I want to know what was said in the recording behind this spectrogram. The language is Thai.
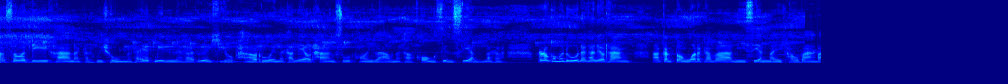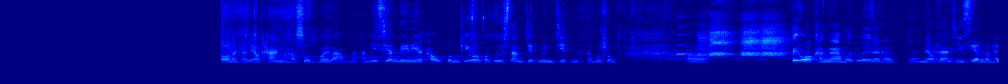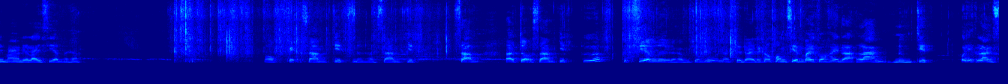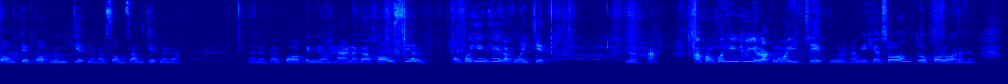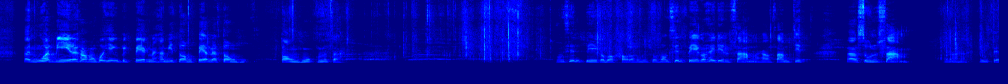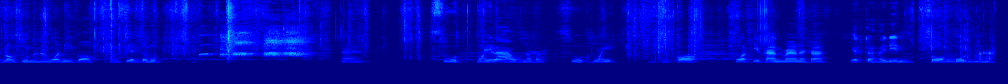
ค่ะสวัสดีค่ะนะคะผู้ชมนะคะแอดมินนะคะเอื้อยเขียวพารวยนะคะ แนวทางสูตรหอยเลานะคะของเซียนเซียนนะคะ เราก็มาดูนะคะแนวทางอ่ากันต่องวดนะคะว่ามีเซียนไหนเข้าบ้างต่อนะคะแนวทางนะคะสูตรหวยเลานะคะมีเซียนเดเนียเขาคนที่ออกก็คือสามเจ็ดหนึ่งจิตนะท่านผู้ชมอ่าไปออกข้างหน้าหมดเลยนะคะแนวทางที่เซียนพันไหมาหลายเซียนนะคะ ออกเปะสามจิตนะคะสามจิตสามอาเจาะสามจิตเกือบทุกเซียนเลยนะคะผู้ชมโอ้น่าเสียดายนะคะของเซียนใบก็ให้ละล่างหนึ่งเจ็ดเอ้ยล่างสองเจ็ดออกหนึ่งเจ็ดนะคะสองสามเจ็ดนะคะอ่านะคะก็เป็นแนวทางนะคะของเซียนของพ่อเฮงให้หลักหน่วยเจ็ดนะคะเอาของพ่อเฮงให้หลักหน่วยเจ็ดนะคะมีแค่สองตัวคอรอนะคะอันงวดนี้นะคะของพ่อเฮงแปลกๆนะคะมีตองแปดและตองตองหกนะจ๊ะ ของเส้นเปกับว่าเขาแล้วคุณผู้ชมของเส้นเปก็ให้เด่นสามนะคะสามเจ็ดศูนย์สามนะคะเป็นแปดลองศูนย์นะคะงวดนี้ก็ของเส้นกระลุดสูตรหวยเล่านะคะ สูตรหวยนะคะก็งวดที่ผ่านมานะคะเอ็ดกระไฮดินสองบุญนะคะ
